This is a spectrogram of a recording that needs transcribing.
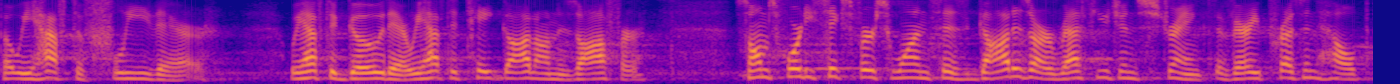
but we have to flee there. We have to go there. We have to take God on his offer. Psalms 46, verse 1 says, God is our refuge and strength, a very present help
